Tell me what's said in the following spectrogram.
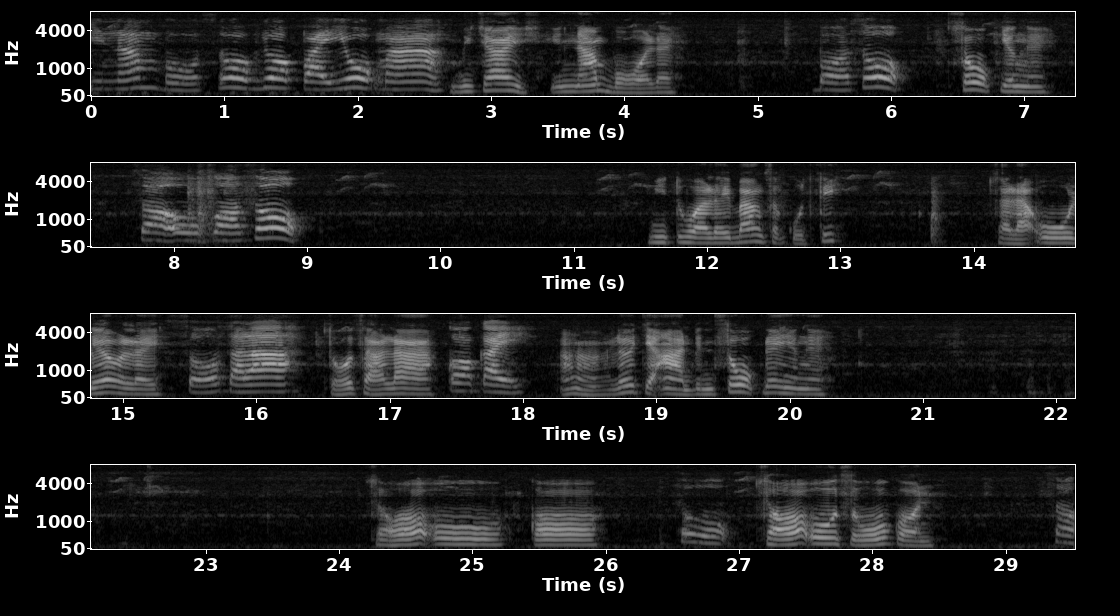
กินน้ำบ่อโซกโยกไปโยกมา ไม่ใช่ กินน้ำบ่อเลยบ่อโซก โซกยังไงสอโอกอโซก มีตัวอะไรบ้างสะกดสิ สระโอแล้วอะไร โสสาราโสสาลากอไก่ อ่าแล้วจะอ่านเป็นโซกได้ยังไงสอโอกอโศกสอโอโสก่อน สอ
